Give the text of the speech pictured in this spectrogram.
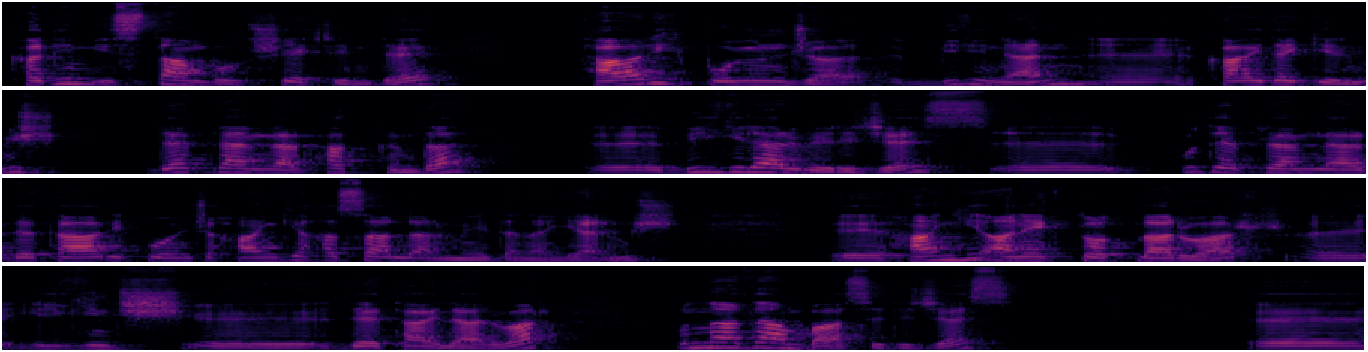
Kadim İstanbul şehrinde tarih boyunca bilinen, e, kayda girmiş depremler hakkında bilgiler vereceğiz. Bu depremlerde tarih boyunca hangi hasarlar meydana gelmiş, hangi anekdotlar var, ilginç detaylar var bunlardan bahsedeceğiz. Ee,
